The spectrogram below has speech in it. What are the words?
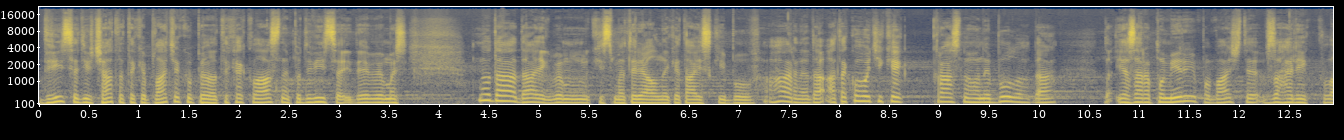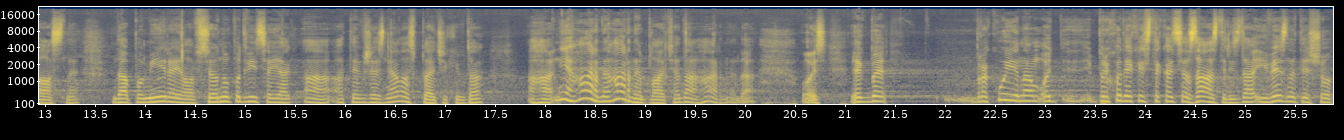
Дивіться, дівчата, таке плаття купила, таке класне, подивіться, і дивимось. Ну да, да, якби якийсь матеріал не китайський був, гарне, да. а такого тільки красного не було. Да. Я зараз поміряю, побачите, взагалі класне. Да, поміряла, все, ну подивіться, як. А, а ти вже зняла з плечиків, да? Ага, ні, гарне, гарне плаття, да, гарне, да. Ось, якби бракує нам, приходить якась така ця заздрість, да, і визнати, що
